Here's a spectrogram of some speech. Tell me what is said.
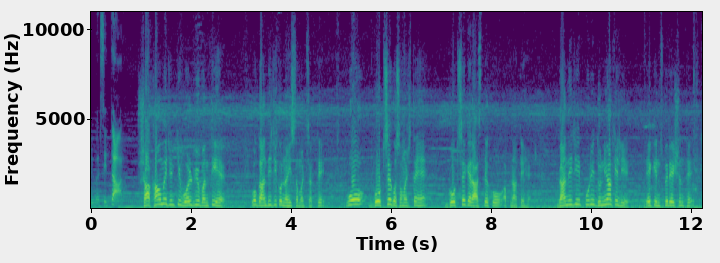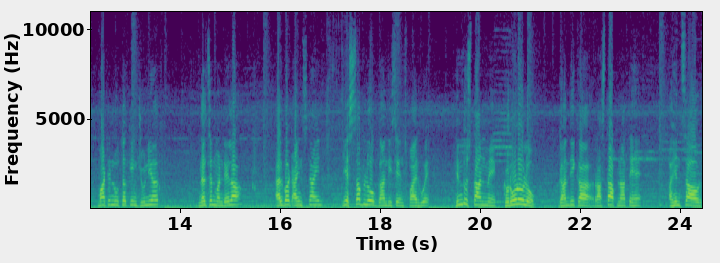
விமர்சித்தார் शाखाओं में जिनकी वर्ल्ड व्यू बनती है वो गांधी जी को नहीं समझ सकते वो गोडसे को समझते हैं गोडसे के रास्ते को अपनाते हैं। गांधी जी पूरी दुनिया के लिए एक इंस्पिरेशन थे। Martin Luther King Junior Nelson Mandela Albert Einstein ये सब लोग गांधी से इंस्पायर हुए। हिंदुस्तान में करोड़ों लोग गांधी का रास्ता अपनाते हैं, अहिंसा और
